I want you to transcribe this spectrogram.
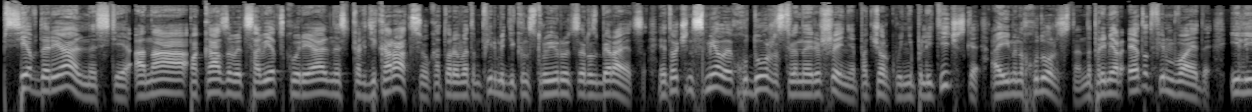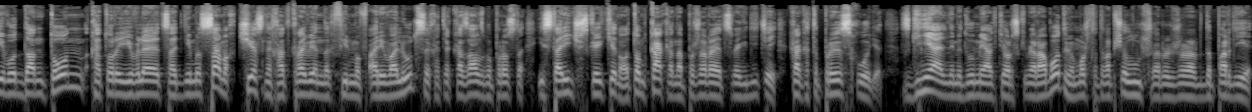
псевдореальности. Она показывает советскую реальность как декорацию, которая в этом фильме деконструируется и разбирается. Это очень смелое художественное решение, подчеркиваю, не политическое, а именно художественное. Например, этот фильм Вайды или его Дантон, который является одним из самых честных, откровенных фильмов о революции, хотя, казалось бы, просто историческое кино, о том, как она пожирает своих детей, как это происходит. С гениальными двумя актерскими работами. Может, это вообще лучшая роль Жерара Депардье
